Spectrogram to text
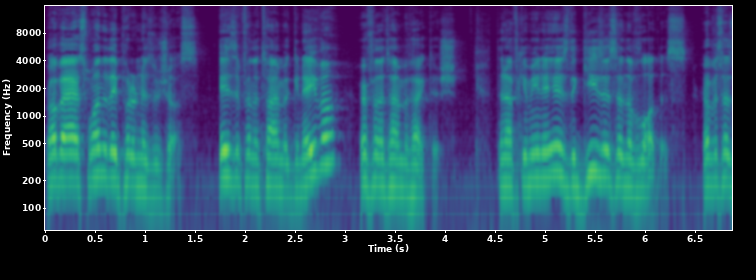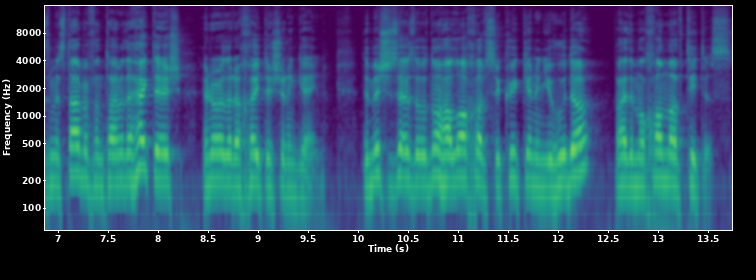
Rabbi asked, when did they put it in his Rishos? Is it from the time of Geneva or from the time of Hektish? The Nafkamina is the Gizis and the Vladis. Rabbi says Mistaber from the time of the Hektish in order that a Chaytish shouldn't gain. The Mishnah says there was no halacha of Sikrikin in Yehuda by the Melchama of Titus.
